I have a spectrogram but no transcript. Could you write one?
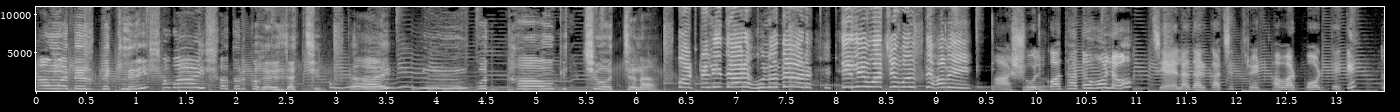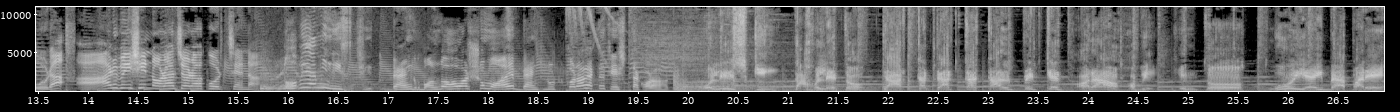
আমাদের দেখলেই সবাই সতর্ক হয়ে যাচ্ছে। তাই উম, কোথাও কিচ্ছু হচ্ছে না। পাটালিদার হুলোদার এলেও আছে বলতে হবে। আসল কথা তো হলো চেলাদার কাছে থ্রেট খাওয়ার পর থেকে ওরা আর বেশি নড়াচড়া করছে না। তবে আমি নিশ্চিত ব্যাংক বন্ধ হওয়ার সময় ব্যাংক লুট করার একটা চেষ্টা করা হবে। বলিস কি? তাহলে তো টাটকা টাটকা কালপ্রিটকে ধরা হবে। কিন্তু তুই এই ব্যাপারে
